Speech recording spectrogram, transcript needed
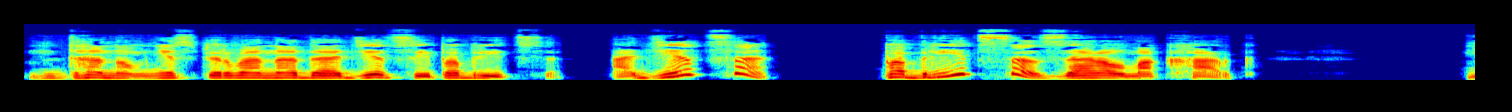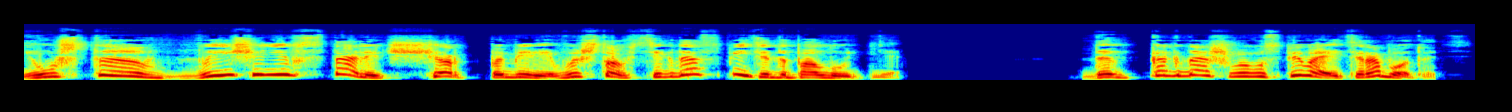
«Да, но мне сперва надо одеться и побриться». «Одеться? Побриться?» — заорал Макхарк. «Неужто вы еще не встали, черт побери? Вы что, всегда спите до полудня?» «Да когда ж вы успеваете работать?»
